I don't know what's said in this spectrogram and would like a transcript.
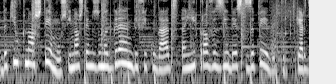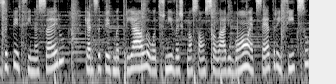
daquilo que nós temos e nós temos uma grande dificuldade em ir para o vazio desse desapego, porque quer desapego financeiro, quer desapego material a outros níveis que não são um salário bom, etc., e fixo,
